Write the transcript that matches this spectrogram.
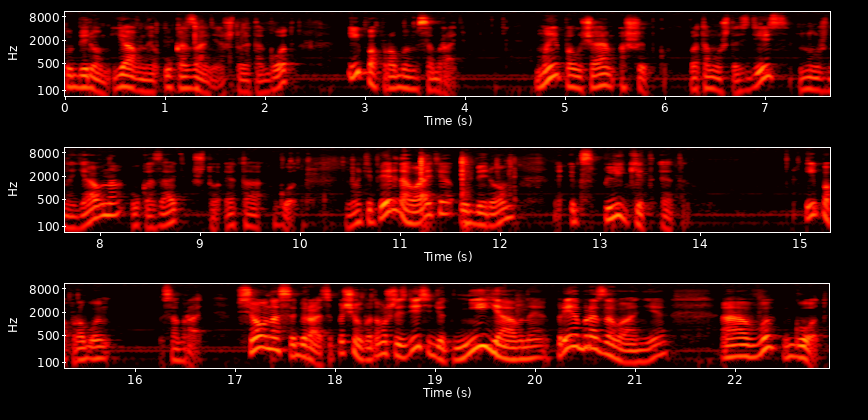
уберем явное указание, что это год, и попробуем собрать. Мы получаем ошибку, потому что здесь нужно явно указать, что это год. Но теперь давайте уберем explicit это и попробуем собрать. Все у нас собирается. Почему? Потому что здесь идет неявное преобразование а, в год.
